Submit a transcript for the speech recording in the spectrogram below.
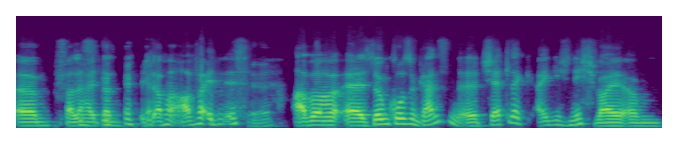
ähm, weil er halt dann, ich sag mal, arbeiten ist. Ja. Aber äh, so im Großen und Ganzen, äh, Jetlag eigentlich nicht, weil ähm,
